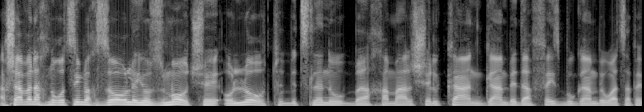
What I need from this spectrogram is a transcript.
עכשיו אנחנו רוצים לחזור ליוזמות שעולות אצלנו בחמ"ל של כאן, גם בדף פייסבוק, גם בוואטסאפ 050-533-173.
